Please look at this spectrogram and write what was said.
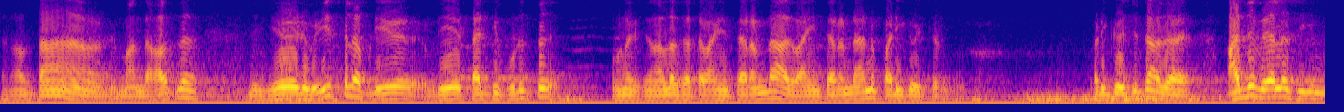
அதனால அதனால்தான் அந்த காலத்துல இந்த ஏழு வயசுல அப்படியே அப்படியே தட்டி கொடுத்து உனக்கு நல்ல சட்டை வாங்கி தரண்டா அது வாங்கி தரண்டான்னு படிக்க வச்சிருக்கோம். படிக்க வச்சுட்டு அதை அது வேலை செய்யும்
